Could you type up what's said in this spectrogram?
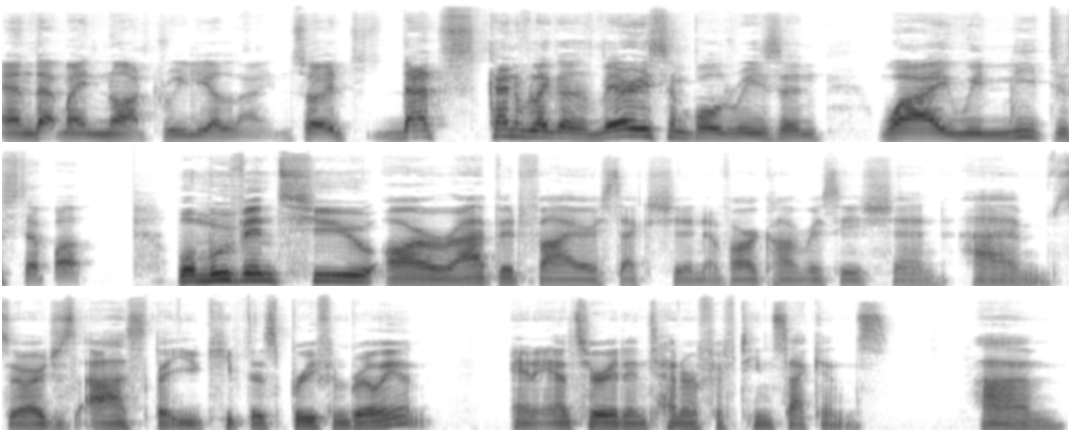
And that might not really align. So it's that's kind of like a very simple reason why we need to step up We'll move into our rapid fire section of our conversation. Um, so I just ask that you keep this brief and brilliant and answer it in 10 or 15 seconds. Um,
